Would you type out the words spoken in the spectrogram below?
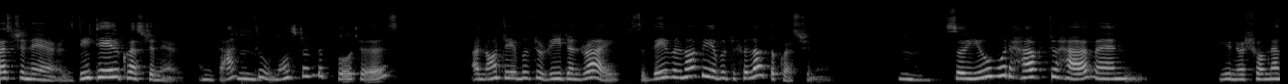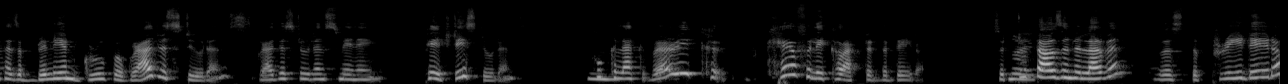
Questionnaires, detailed questionnaires. And that Hmm. too, most of the porters are not able to read and write. So they will not be able to fill out the questionnaire. Mm. So you would have to have, and you know, Somnath has a brilliant group of graduate students, graduate students meaning PhD students, who Mm. collect very carefully collected the data. So Right. 2011 was the pre-data,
